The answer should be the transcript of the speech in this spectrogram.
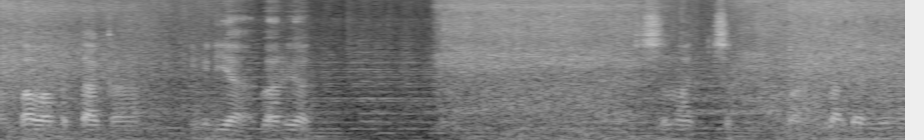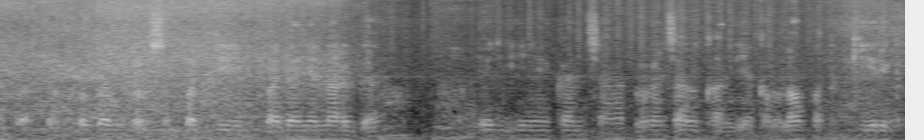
membawa petaka. Ini dia Bariot. Semacam badannya berbentuk seperti badannya Narga jadi ini akan sangat mengesalkan dia akan melompat ke kiri ke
